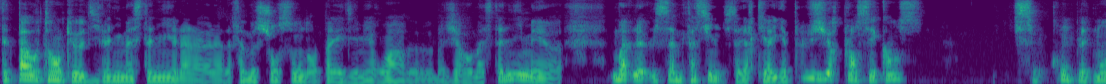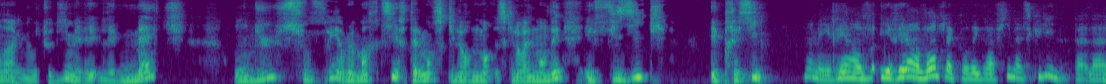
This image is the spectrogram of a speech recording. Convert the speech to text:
peut-être pas autant que Divani Mastani, la, la, fameuse chanson dans le Palais des Miroirs de Bajiro Mastani, mais euh, moi, ça me fascine. C'est-à-dire qu'il y, a plusieurs plans séquences qui sont complètement dingues. Mais on te dit, mais les, mecs ont dû souffrir le martyr tellement ce qu'il leur, leur est demandé est physique et précis. Non, mais il, réinvente la chorégraphie masculine, la,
